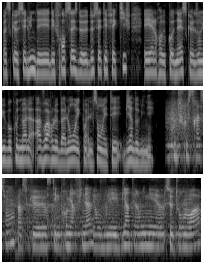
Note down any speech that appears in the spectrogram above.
parce que c'est l'une des, des Françaises de, de cet effectif et elles reconnaissent qu'elles ont eu beaucoup de mal à avoir le ballon et qu'elles ont été bien dominées. Beaucoup de frustration parce que c'était une première finale et on voulait bien terminer euh, ce tournoi.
